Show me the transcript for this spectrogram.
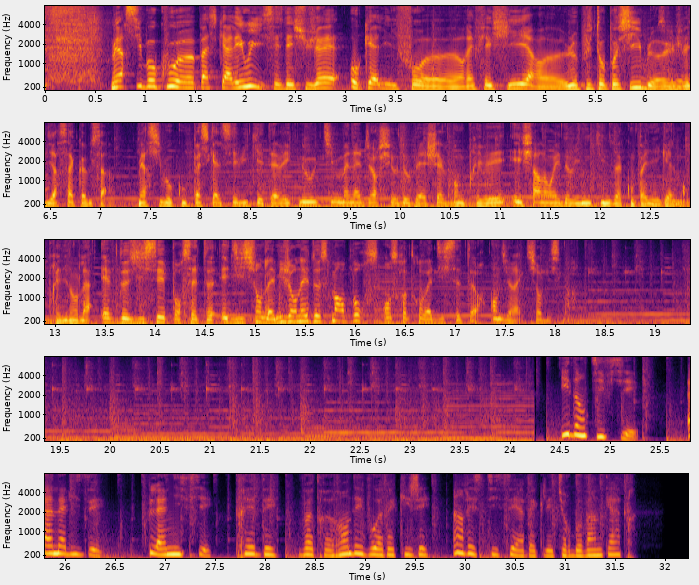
Merci beaucoup euh, Pascal. Et oui, c'est des sujets auxquels il faut euh, réfléchir euh, le plus tôt possible, euh, je vais dire ça comme ça. Merci beaucoup Pascal Sévi qui était avec nous, team manager chez Odo BHF Banque Privée, et Charles-Henri Dovini qui nous accompagne également, président de la F2IC pour cette édition de la mi-journée de Smart Bourse. On se retrouve à 17h en direct sur Bismart. Identifier, analyser, planifier, Tradez, votre rendez-vous avec IG. Investissez avec les Turbo 24.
